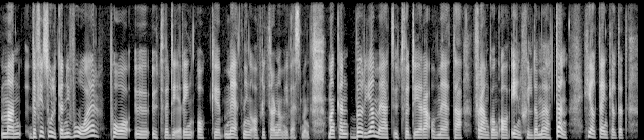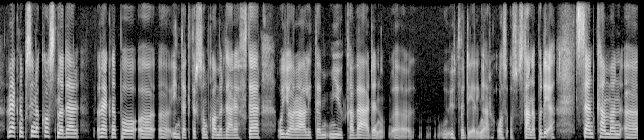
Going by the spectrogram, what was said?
man, det finns olika nivåer på uh, utvärdering och uh, mätning av return on investment. Man kan börja med att utvärdera och mäta framgång av enskilda möten. Helt enkelt att räkna på sina kostnader, räkna på uh, intäkter som kommer därefter och göra lite mjuka värden och utvärderingar och, och stanna på det. Sen kan man uh,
